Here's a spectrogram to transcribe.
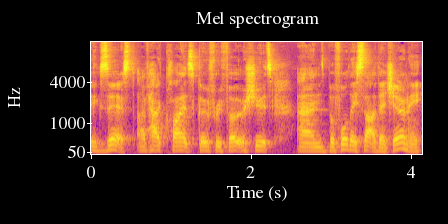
exist. I've had clients go through photo shoots, and before they started their journey,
